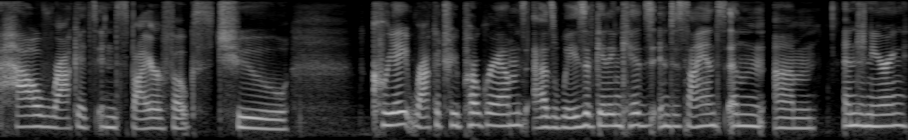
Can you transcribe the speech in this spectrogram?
how rockets inspire folks to create rocketry programs as ways of getting kids into science and um, engineering.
